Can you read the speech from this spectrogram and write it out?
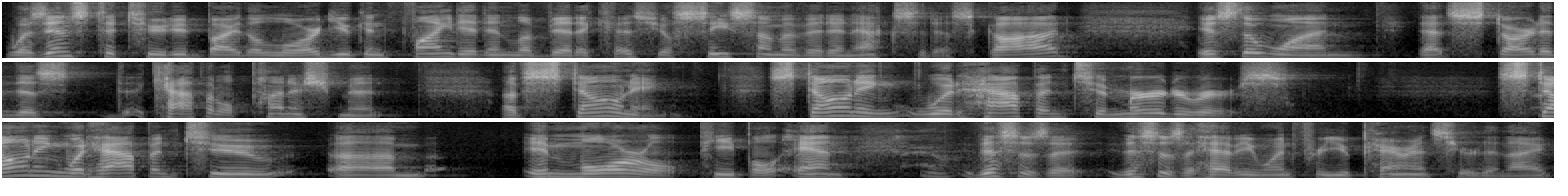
was instituted by the Lord. You can find it in Leviticus, you'll see some of it in Exodus. God is the one that started this capital punishment of stoning. Stoning would happen to murderers. Stoning would happen to um, immoral people. And this is a this is a heavy one for you parents here tonight.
